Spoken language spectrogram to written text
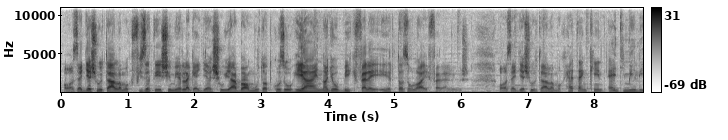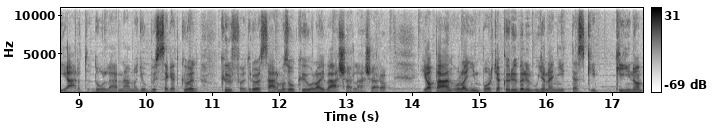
Az Egyesült Államok fizetési mérleg egyensúlyában mutatkozó hiány nagyobbik felé ért az olajfelelős. Az Egyesült Államok hetenként 1 milliárd dollárnál nagyobb összeget költ külföldről származó kőolaj vásárlására. Japán olajimportja körülbelül ugyanennyit tesz ki. Kína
